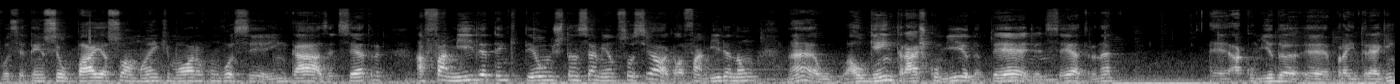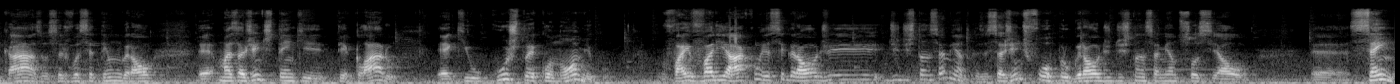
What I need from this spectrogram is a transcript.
você tem o seu pai e a sua mãe que moram com você em casa, etc., a família tem que ter um distanciamento social. Aquela família não. Né, alguém traz comida, pede, uhum. etc. Né? É, a comida é, para entrega em casa, ou seja, você tem um grau. É, mas a gente tem que ter claro é que o custo econômico vai variar com esse grau de, de distanciamento. Quer dizer, se a gente for para o grau de distanciamento social é, 100,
